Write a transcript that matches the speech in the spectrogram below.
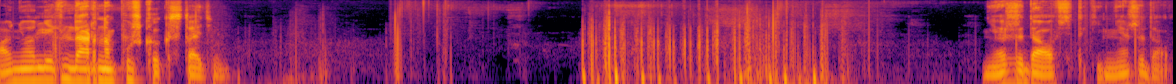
А у него легендарная пушка, кстати. Не ожидал все-таки, не ожидал.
